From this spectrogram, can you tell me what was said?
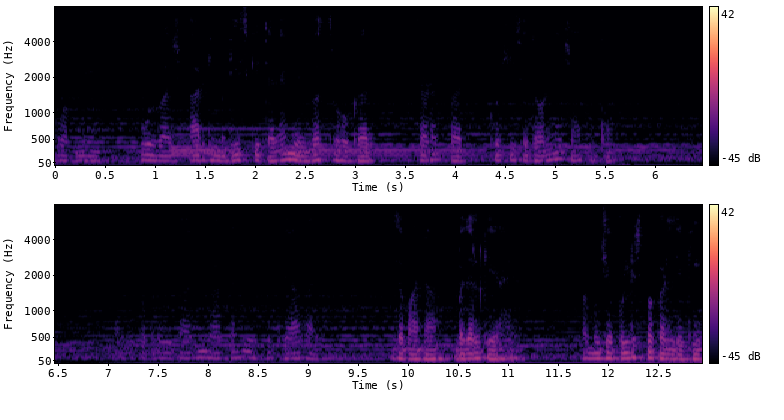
वो अपने पूर्वज आर्गिमिडीज की तरह निर्वस्त्र होकर सड़क पर खुशी से दौड़ना चाहता था। और वो कपड़े उतार ही रहा था कि उसे ख्याल आया। ज़माना बदल गया है। और मुझे पुलिस पकड़ लेगी।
